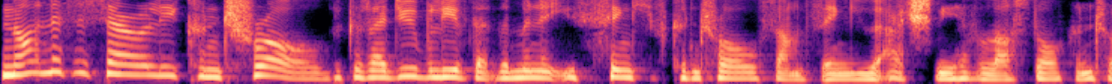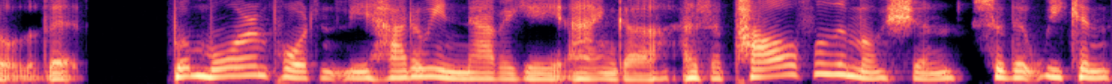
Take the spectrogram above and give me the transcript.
not necessarily control? Because I do believe that the minute you think you've controlled something, you actually have lost all control of it. But more importantly, how do we navigate anger as a powerful emotion so that we can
